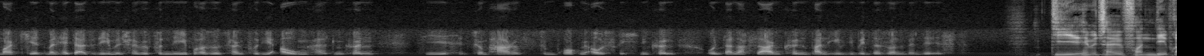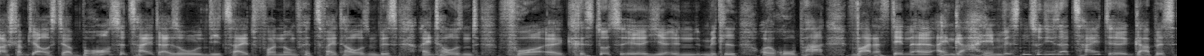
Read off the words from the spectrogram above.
markiert. Man hätte also die Himmelsscheibe von Nebra sozusagen vor die Augen halten können, sie zum Harz, zum Brocken ausrichten können und danach sagen können, wann eben die Wintersonnenwende ist. Die Himmelsscheibe von Nebra stammt ja aus der Bronzezeit, also die Zeit von ungefähr 2000 bis 1000 vor äh, Christus äh, hier in Mitteleuropa. War das denn äh, ein Geheimwissen zu dieser Zeit? Gab es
